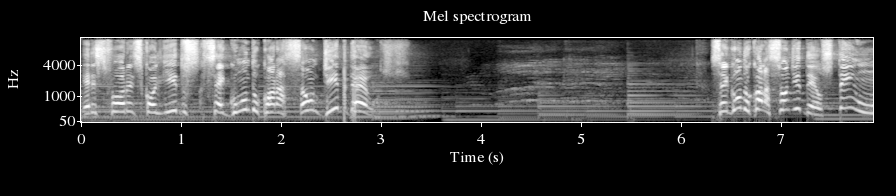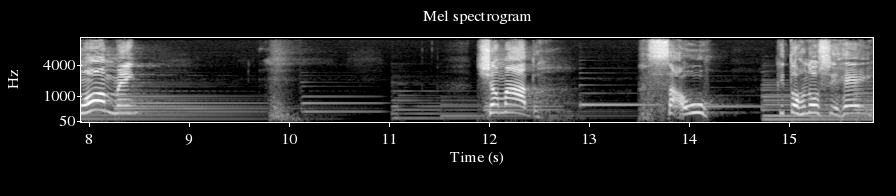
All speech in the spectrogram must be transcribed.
eles foram escolhidos segundo o coração de Deus. Segundo o coração de Deus, tem um homem chamado Saul, que tornou-se rei.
